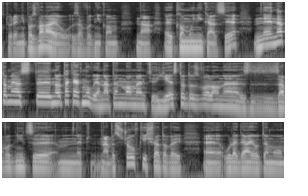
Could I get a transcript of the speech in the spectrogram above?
które nie pozwalają zawodnikom na e, komunikację. E, Natomiast, no tak jak mówię, na ten moment jest to dozwolone. Zawodnicy, nawet z czołówki światowej, ulegają temu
